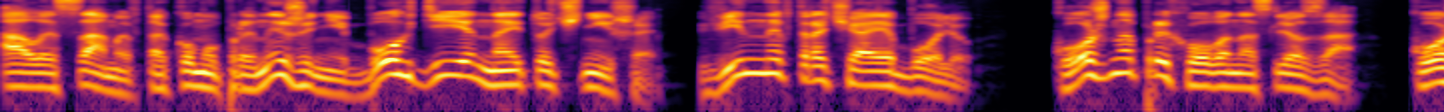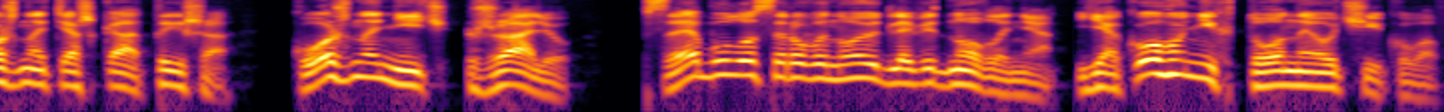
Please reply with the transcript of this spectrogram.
Але саме в такому приниженні Бог діє найточніше він не втрачає болю. Кожна прихована сльоза, кожна тяжка тиша, кожна ніч жалю все було сировиною для відновлення, якого ніхто не очікував.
